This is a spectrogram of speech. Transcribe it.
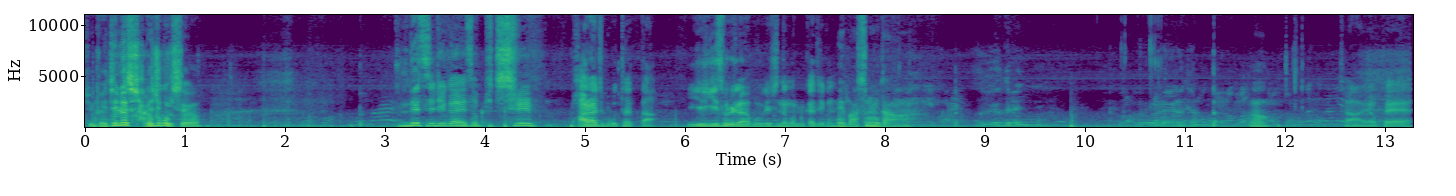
지금 벤틀리에서 잘해주고 있어요. 군대쓰리가에서 빛을 발하지 못했다. 이 소리를 하고 계시는 겁니까 지금? 네 맞습니다. 왜 그랬니? 원래 이렇게 하는 거야. 어. 자 옆에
